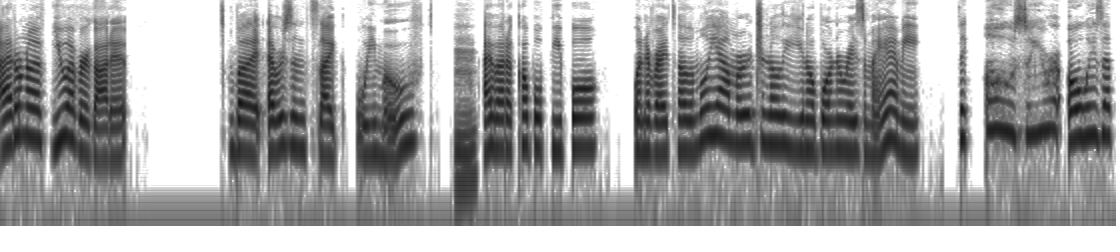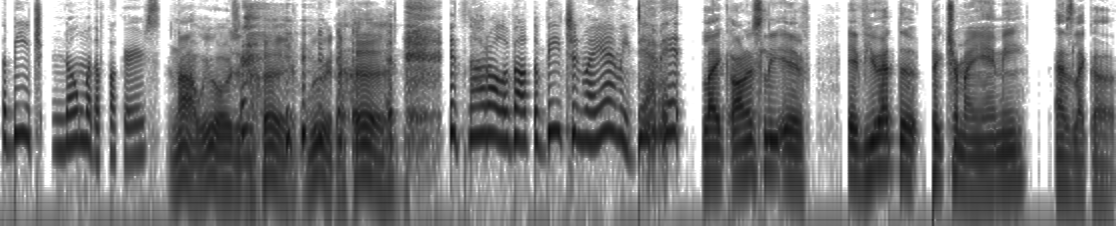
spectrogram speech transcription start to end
I don't know if you ever got it, but ever since like we moved, Mhm. I've had a couple people. Whenever I tell them, "Oh yeah, I'm originally you know born and raised in Miami," like, "Oh, so you were always at the beach?" No, motherfuckers. Nah, we were always in the hood. we were in the hood. it's not all about the beach in Miami. Damn it. Like honestly, if if you had to picture Miami as like a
